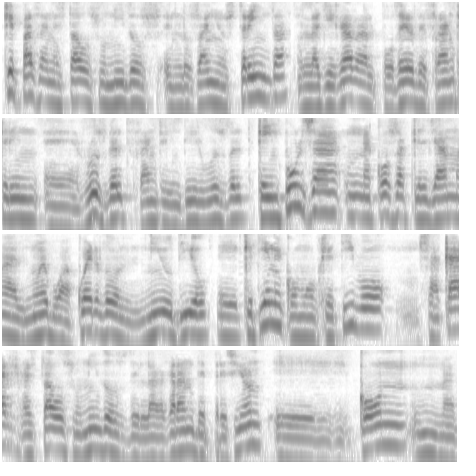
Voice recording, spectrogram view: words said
¿Qué pasa en Estados Unidos en los años 30? La llegada al poder de Franklin eh, Roosevelt, Franklin D. Roosevelt, que impulsa una cosa que él llama el nuevo acuerdo, el New Deal, que tiene como objetivo sacar a Estados Unidos de la Gran Depresión eh, con una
